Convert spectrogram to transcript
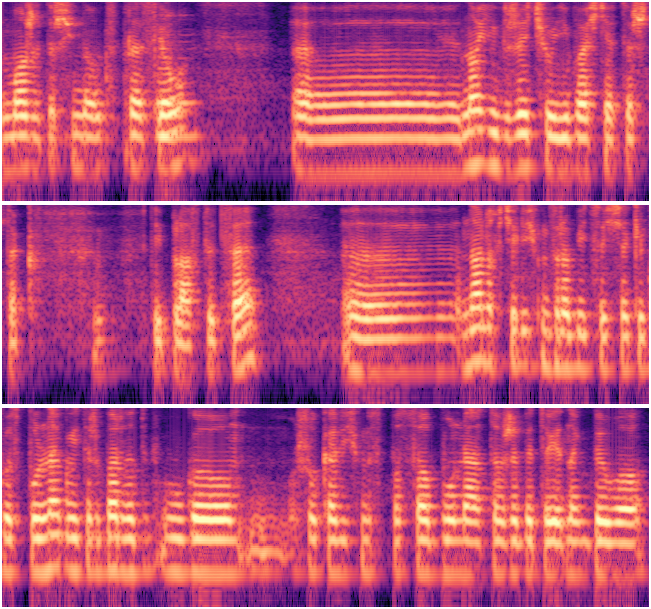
może też inną ekspresją. E, No i w życiu, i właśnie też tak w, w tej plastyce. E, No ale chcieliśmy zrobić coś takiego wspólnego i też bardzo długo szukaliśmy sposobu na to, żeby to jednak było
